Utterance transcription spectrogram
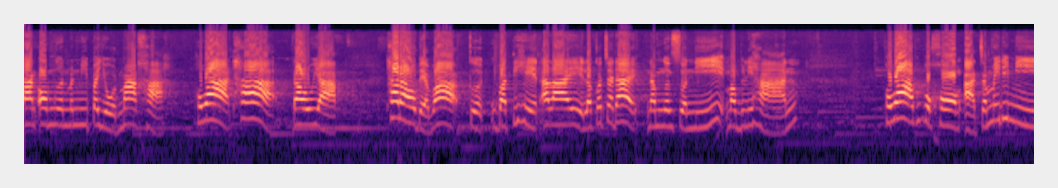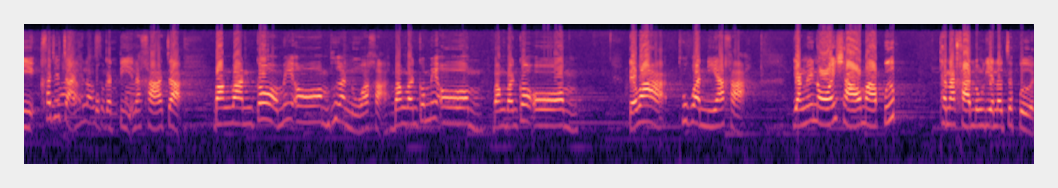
การออมเงินมันมีประโยชน์มากค่ะ เพราะว่าถ้าเราอยากถ้าเราแบบว่าเกิดอุบัติเหตุอะไรเราก็จะได้นำเงินส่วนนี้มาบริหาร เพราะว่าผู้ปกครองอาจจะไม่ได้มีค่าใช้จ่ายให้เราปกตินะคะ จะบางวันก็ไม่ออมเพื่อนหนูอะค่ะ บางวันก็ไม่ออม บางวันก็ออม แต่ว่าทุกวันนี้ค่ะ อย่างน้อยๆเช้ามาปุ๊บธนาคารโรงเรียนเราจะเปิด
